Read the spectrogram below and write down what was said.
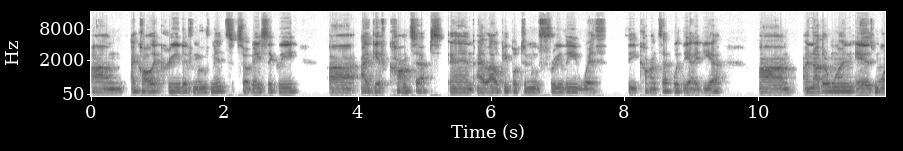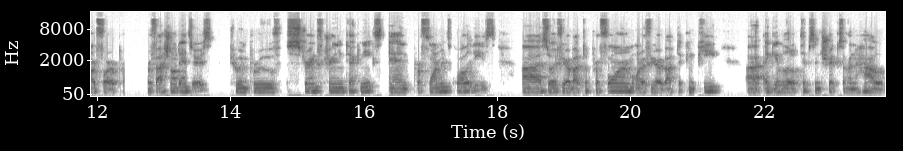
Um, I call it creative movements. So basically, uh, I give concepts and I allow people to move freely with the concept, with the idea. Um, another one is more for professional dancers to improve strength training techniques and performance qualities. Uh, so if you're about to perform or if you're about to compete, uh, I give little tips and tricks on how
